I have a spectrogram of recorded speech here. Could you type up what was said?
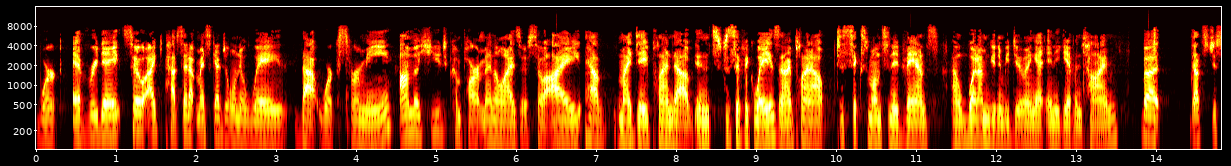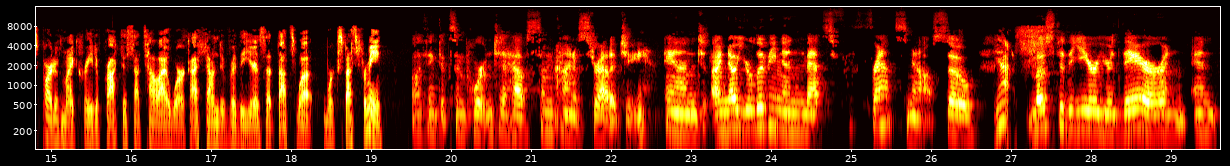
work every day. So I have set up my schedule in a way that works for me. I'm a huge compartmentalizer. So I have my day planned out in specific ways and I plan out to six months in advance uh, what I'm going to be doing at any given time. But that's just part of my creative practice. That's how I work. I found over the years that that's what works best for me. I think it's important to have some kind of strategy. And I know you're living in Metz, France now. So yes, most of the year you're there, and and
